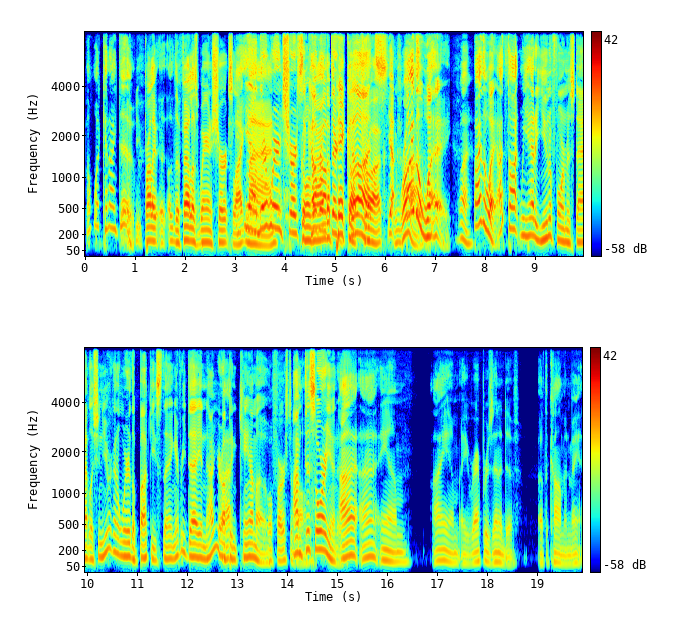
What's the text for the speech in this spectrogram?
But what can I do? You probably uh, the fellas wearing shirts like yeah, mine. they're wearing shirts that cover up the their pickup guts. truck. Yeah. By the way, Why? by the way, I thought we had a uniform established, and you were going to wear the Buc-ee's thing every day, and now you're up I- in camo. Well, first of all. I'm disoriented. I I am I am a representative of the common man,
